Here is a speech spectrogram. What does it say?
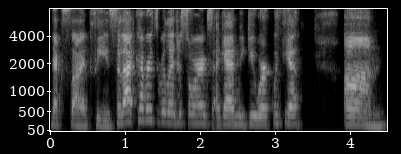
next slide, please. So that covers religious orgs. Again, we do work with you. Um,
